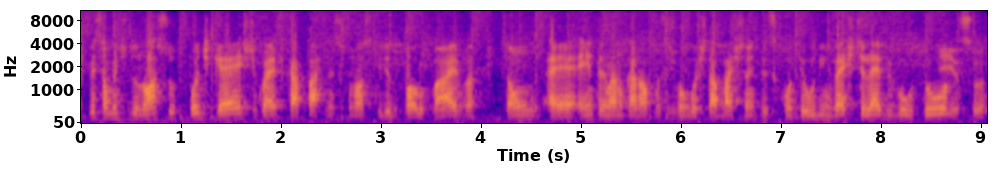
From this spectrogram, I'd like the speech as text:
especialmente do nosso podcast com a FK Partners, com o nosso querido Paulo Paiva. Então, é, entrem lá no canal que vocês vão gostar bastante desse conteúdo. InvestLab voltou. Isso.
